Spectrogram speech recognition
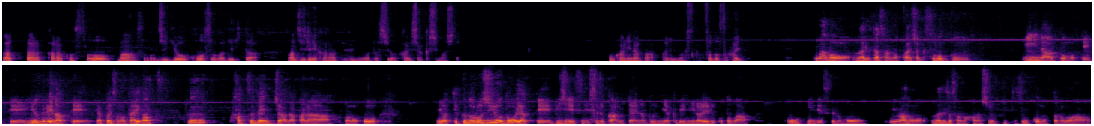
があったからこそ、まあ、その事業構想ができた、まあ、事例かなというふうに私は解釈しました。他に何かありますか？佐藤さん。はい。今の成田さんの解釈、すごくいいなと思っていて、ユーグレナって、やっぱりその大学発ベンチャーだから、そのこう、要はテクノロジーをどうやってビジネスにするかみたいな文脈で見られることが大きいんですけども、今の成田さんの話を聞いてすごく思ったのは、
